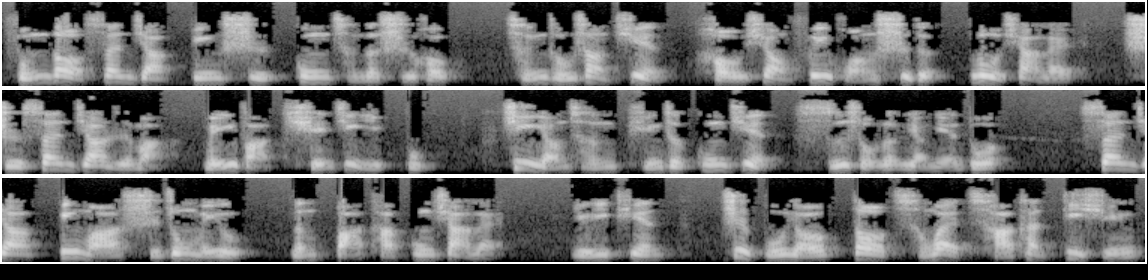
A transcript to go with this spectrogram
逢到三家兵士攻城的时候，城头上箭好像飞蝗似的落下来，使三家人马没法前进一步。晋阳城凭着弓箭死守了两年多，三家兵马始终没有能把它攻下来。有一天，智伯尧到城外查看地形。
